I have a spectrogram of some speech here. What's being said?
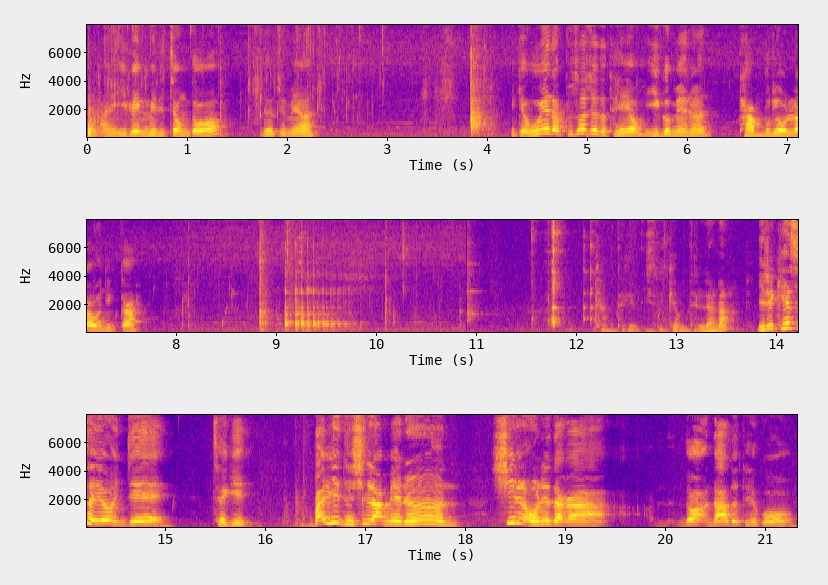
한 200ml 정도 넣어주면 이렇게 위에다 부숴줘도 돼요. 익으면은 다 물이 올라오니까 이렇게 하면 되겠 이렇게 하면 되려나? 이렇게 해서요. 이제 저기 빨리 드시려면은 실 안에다가 놔, 놔도 되고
